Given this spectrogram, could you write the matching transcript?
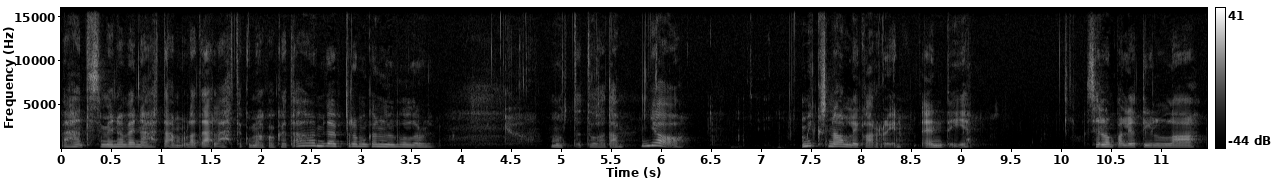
vähän tässä mennään venähtää mulla tää lähtö, kun mä kokeen, että mitä pitää olla mukana. Mutta tuota, joo. Miksi nallikarriin? En tiedä. Siellä on paljon tilaa,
